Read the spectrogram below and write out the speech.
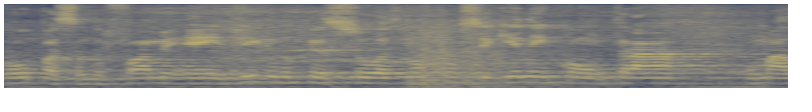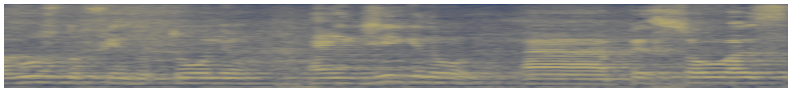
ou passando fome, é indigno pessoas não conseguindo encontrar uma luz do fim do túnel, é indigno ah, pessoas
